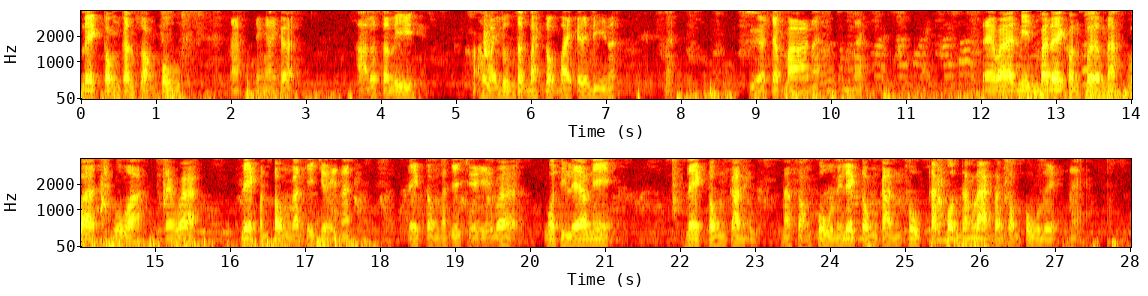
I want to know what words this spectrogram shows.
เลขตรงกันสองปูนะ ยังไงก็ หาลอตเตอรี่ เอาไว้ลุ้นสักใบสองใบก็ยังดีนะนะเผื่อจะมานะนะ แต่ว่ามินไม่ได้คอนเฟิร์มนะ ว่าชัวร์แต่ว่าเลขมันตรงกันเฉยๆนะ เลขตรงกันเฉยๆว่างวดที่แล้วนี่ เลขตรงกันนะสองปู่นี่เลขตรงกันถูกทั้งบนทั้งล่างทั้งสองปู่เลยนะ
